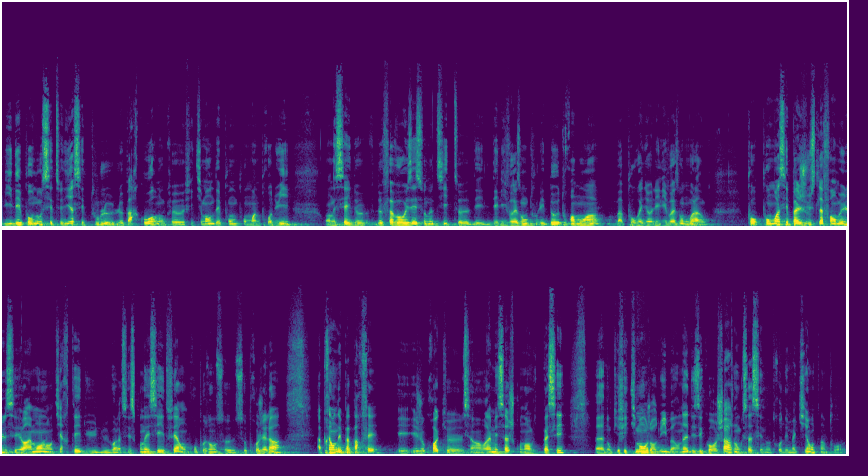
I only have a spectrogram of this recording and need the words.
l'idée pour nous, c'est de se dire, c'est tout le, parcours. Donc, euh, effectivement, des pompes pour moins de produits on essaye de, favoriser sur notre site euh, des, livraisons tous les deux, trois mois bah, pour réduire les livraisons. Voilà. Pour, pour moi, c'est pas juste la formule, c'est vraiment l'entièreté du, voilà, c'est ce qu'on a essayé de faire en proposant ce, projet-là. Après, on n'est pas parfait, et, je crois que c'est un vrai message qu'on a envie de passer. Euh, donc, effectivement, aujourd'hui, bah, on a des éco-recharges, donc ça, c'est notre démaquillante hein, pour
